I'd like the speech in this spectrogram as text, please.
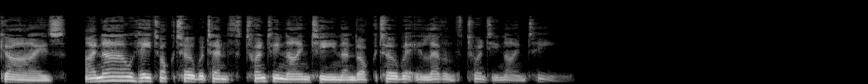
Guys, I now hate October 10, 2019 and October 11, 2019.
